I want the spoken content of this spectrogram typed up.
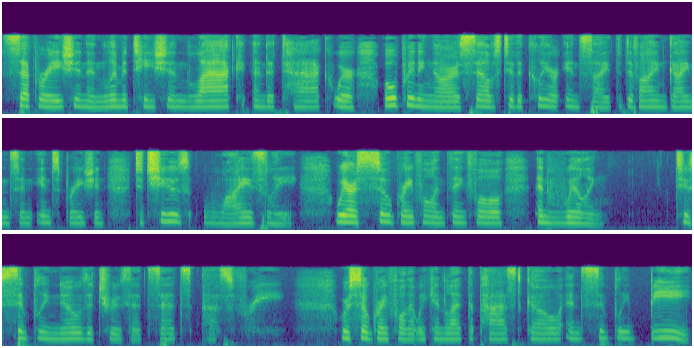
separation and limitation, lack and attack. We're opening ourselves to the clear insight, the divine guidance and inspiration to choose wisely. We are so grateful and thankful and willing to simply know the truth that sets us free. We're so grateful that we can let the past go and simply be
